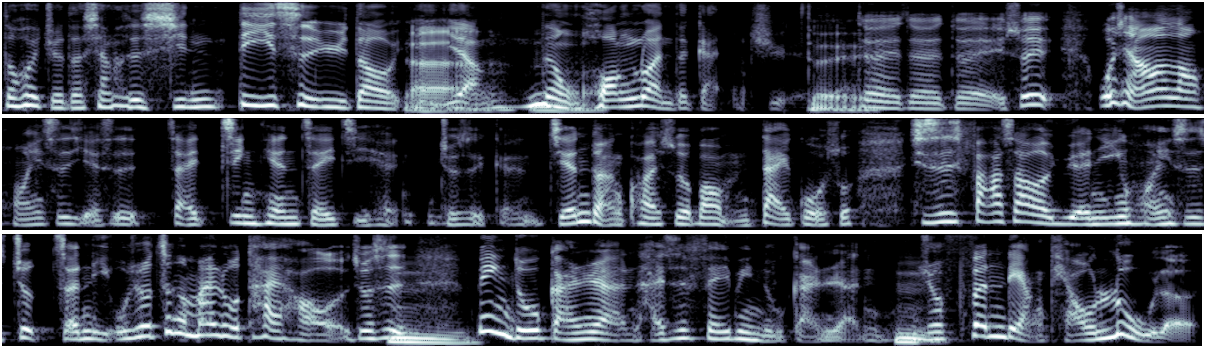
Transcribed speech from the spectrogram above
都会觉得像是新第一次遇到一样，呃、那种慌乱的感觉。对对对对，所以我想要让黄医师也是在今天这一集很就是跟简短快速的帮我们带过说，说其实发烧的原因，黄医师就整理，我觉得这个脉络太好了，就是病毒感染还是非病毒感染，嗯、你就分两条路了。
